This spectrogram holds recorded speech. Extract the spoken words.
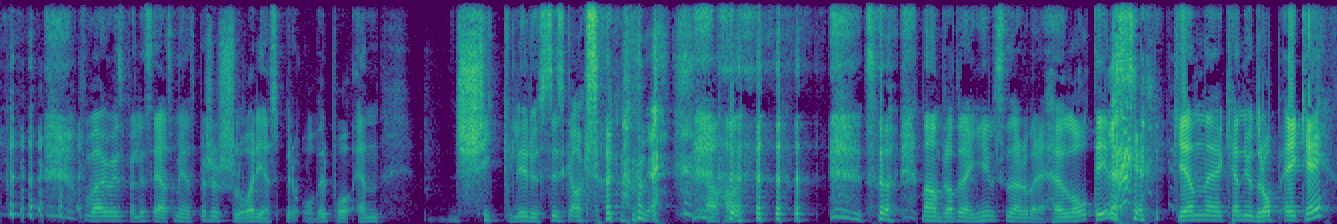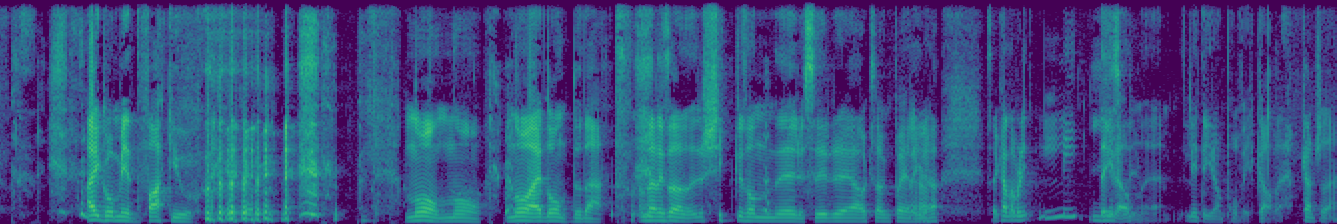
For hver gang vi spiller CS med Jesper, så slår Jesper over på en skikkelig russisk aksent. Så når han prater engelsk, så er det bare 'Hello, team. Can, eh, can you drop AK?' I go mid. Fuck you. No, no. No, I don't do that. Det er liksom skikkelig sånn russeraksent på hele greia. Så jeg kan ha blitt lite grann, eh, lite grann påvirka av det. Kanskje det.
